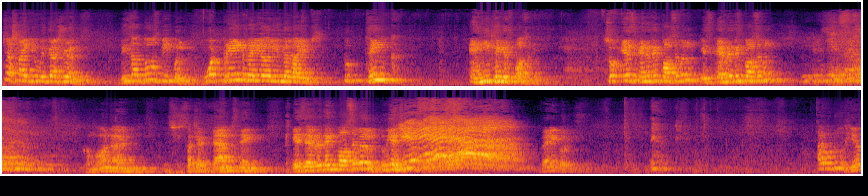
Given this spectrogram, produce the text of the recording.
just like you Vidyashwins. These are those people who are trained very early in their lives to think anything is possible. So, is anything possible? Is everything possible? Yes, Come on, I'm such a damn thing. Is everything possible to be a yes? Very good. I want to hear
